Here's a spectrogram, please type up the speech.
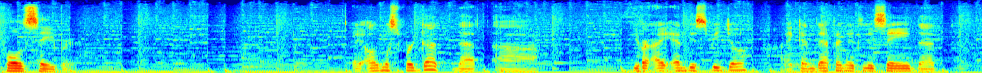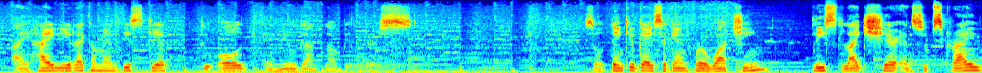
Full Saber. I almost forgot that uh, before I end this video, I can definitely say that I highly recommend this kit to old and new Gunpla builders. So thank you guys again for watching. Please like, share, and subscribe.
